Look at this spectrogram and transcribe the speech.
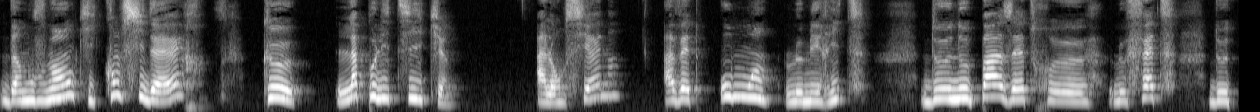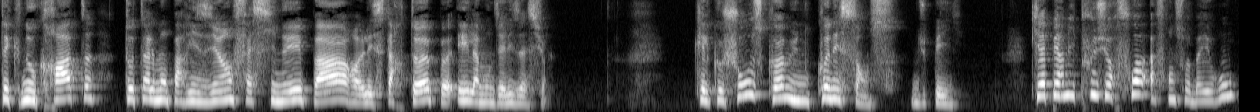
d'un mouvement qui considère que la politique à l'ancienne avait au moins le mérite de ne pas être euh, le fait de technocrates totalement parisiens fascinés par les start-up et la mondialisation. Quelque chose comme une connaissance du pays, qui a permis plusieurs fois à François Bayrou,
